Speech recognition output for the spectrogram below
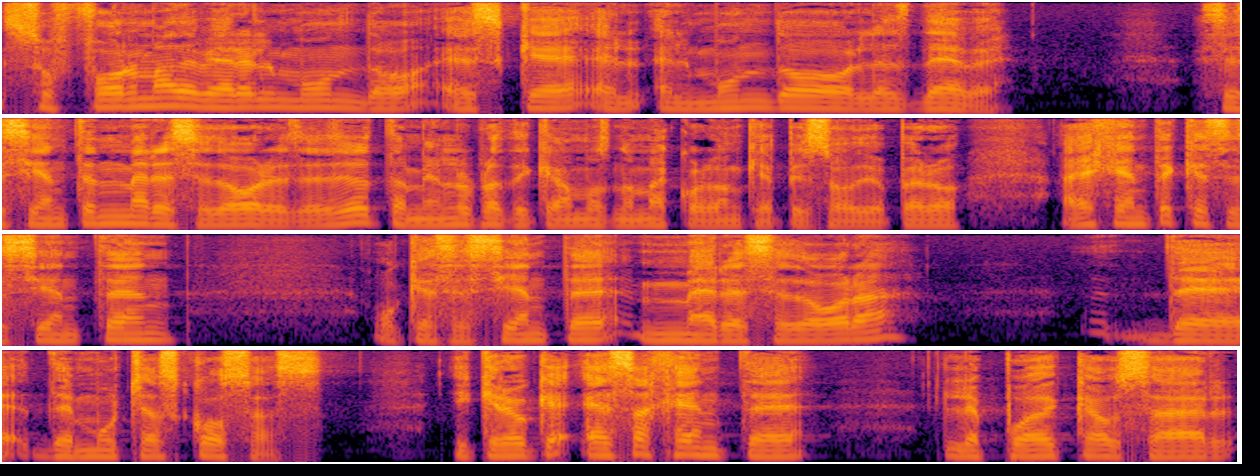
su forma de ver el mundo es que el, el mundo les debe. Se sienten merecedores. Eso también lo platicamos, no me acuerdo en qué episodio, pero hay gente que se sienten o que se siente merecedora de, de muchas cosas. Y creo que esa gente le puede causar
